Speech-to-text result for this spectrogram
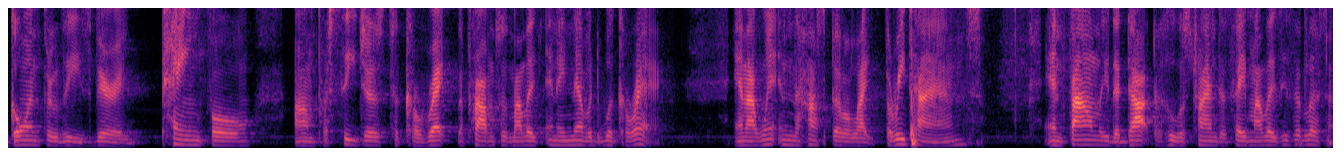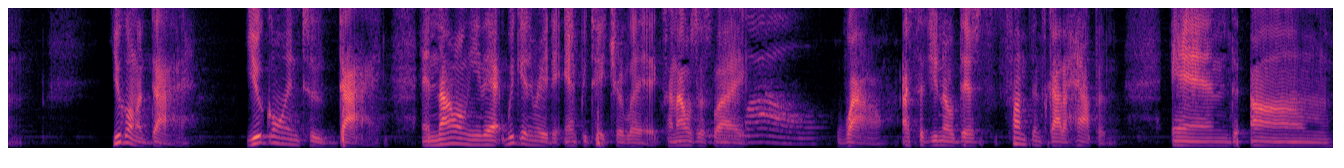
going through these very painful um, procedures to correct the problems with my legs, and they never would correct. And I went in the hospital like three times. And finally, the doctor who was trying to save my legs, he said, Listen, you're going to die. You're going to die. And not only that, we're getting ready to amputate your legs. And I was just like, Wow. wow. I said, you know, there's something's got to happen. And um,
